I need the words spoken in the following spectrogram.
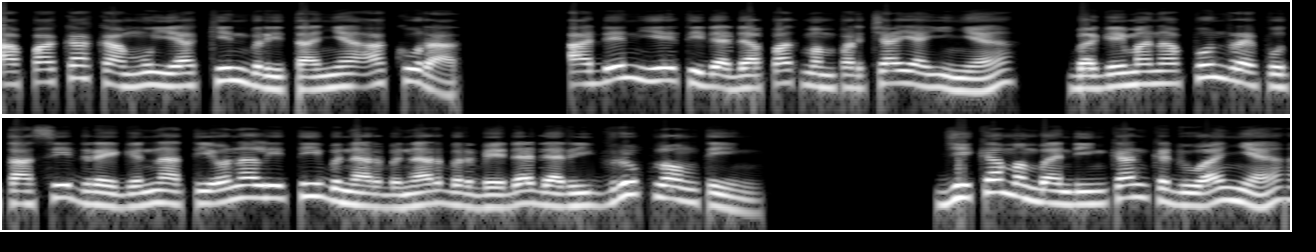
Apakah kamu yakin beritanya akurat? Aden Ye tidak dapat mempercayainya, bagaimanapun reputasi Dragon Nationality benar-benar berbeda dari grup Longting. Jika membandingkan keduanya,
